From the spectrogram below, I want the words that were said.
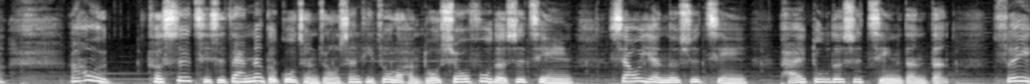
然后。可是，其实，在那个过程中，身体做了很多修复的事情、消炎的事情、排毒的事情等等。所以，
